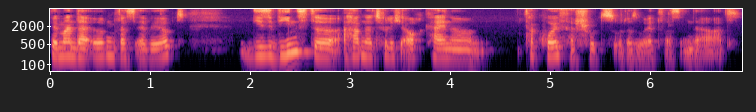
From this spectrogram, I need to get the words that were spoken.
wenn man da irgendwas erwirbt. Diese Dienste haben natürlich auch keine Verkäuferschutz oder so etwas in der Art.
